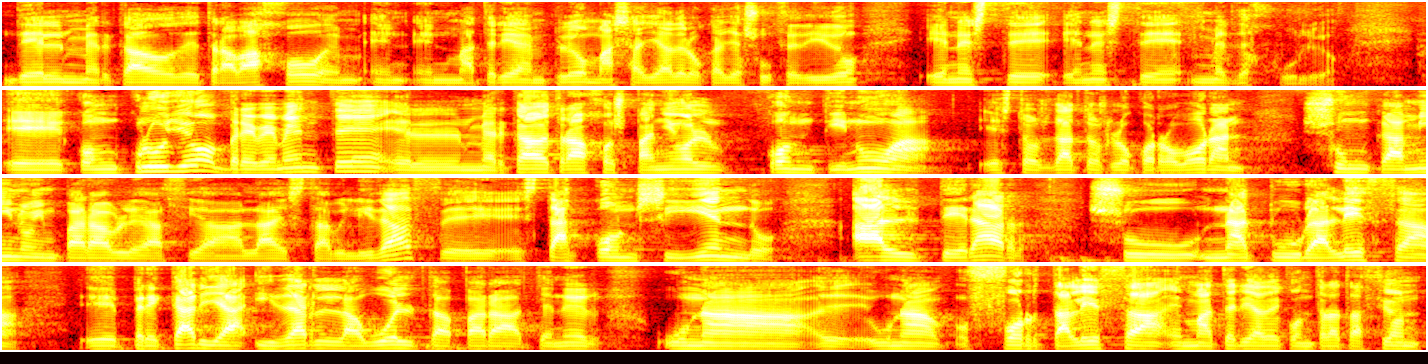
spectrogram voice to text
del mercado de trabajo en, materia de empleo, más allá de lo que haya sucedido en este, en este mes de julio. Eh, concluyo brevemente, el mercado de trabajo español continúa, estos datos lo corroboran, su camino imparable hacia la estabilidad, eh, está consiguiendo alterar su naturaleza eh, precaria y darle la vuelta para tener una, una, fortaleza en materia de contratación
